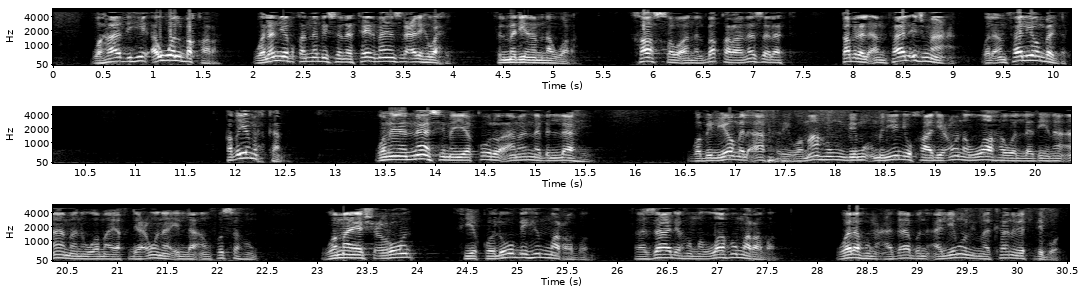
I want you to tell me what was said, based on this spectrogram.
وهذه أول بقرة ولن يبقى النبي سنتين ما ينزل عليه وحي في المدينة المنورة. خاصة وأن البقرة نزلت قبل الأنفال إجماعا والأنفال يوم بدر. قضية محكمة. ومن الناس من يقول آمنا بالله وباليوم الآخر وما هم بمؤمنين يخادعون الله والذين آمنوا وما يخدعون إلا أنفسهم وما يشعرون في قلوبهم مرض فزادهم الله مرضا ولهم عذاب أليم بما كانوا يكذبون.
